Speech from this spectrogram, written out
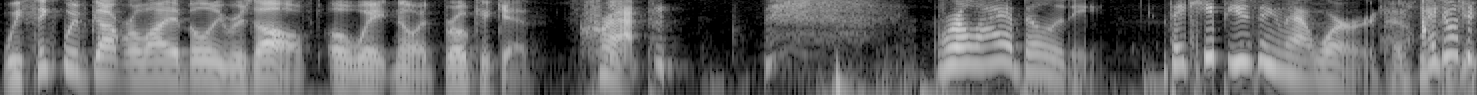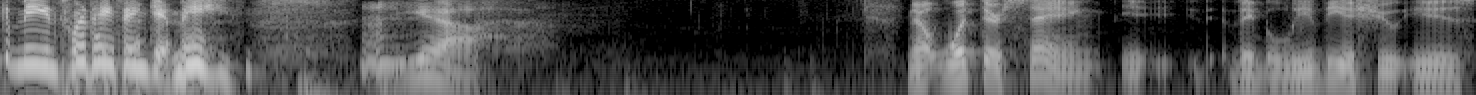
we think we've got reliability resolved. Oh wait, no, it broke again. Crap. Reliability. They keep using that word. I I don't don't, think think it means what they think it means. yeah. Now, what they're saying, they believe the issue is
